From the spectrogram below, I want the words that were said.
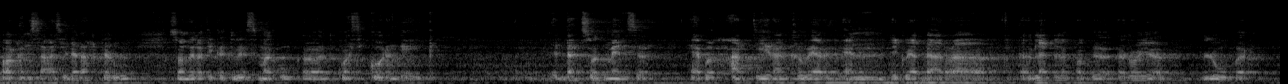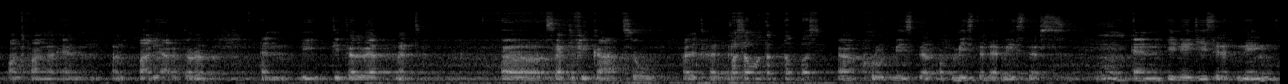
organisatie daarachter, zonder dat ik het wist, maar ook uh, Kwasi Korendijk. Dat soort mensen hebben hard hier aan gewerkt en ik werd daar uh, letterlijk op de rode loper ontvangen en een paar jaar terug. En die titel werd met uh, certificaat zo uitgereikt. Maar zou het tabassi? Uh, grootmeester of meester der meesters. En in die schrijving,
